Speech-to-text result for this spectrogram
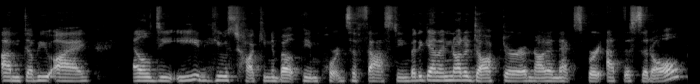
um, W I L D E, and he was talking about the importance of fasting. But again, I'm not a doctor, I'm not an expert at this at all.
